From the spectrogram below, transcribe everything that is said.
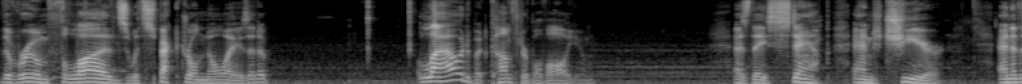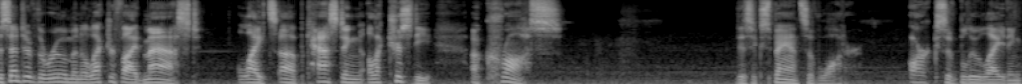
The room floods with spectral noise at a loud but comfortable volume as they stamp and cheer. And in the center of the room, an electrified mast lights up, casting electricity across this expanse of water. Arcs of blue lightning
